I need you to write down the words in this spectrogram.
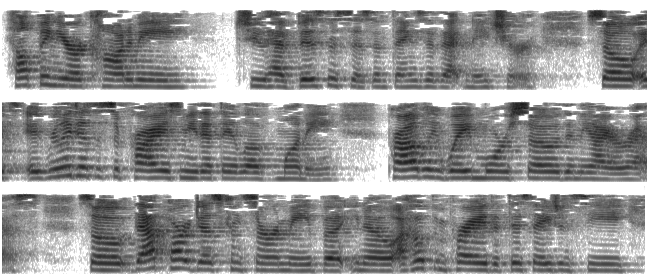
helping your economy to have businesses and things of that nature. So it's it really doesn't surprise me that they love money, probably way more so than the IRS. So that part does concern me, but you know, I hope and pray that this agency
